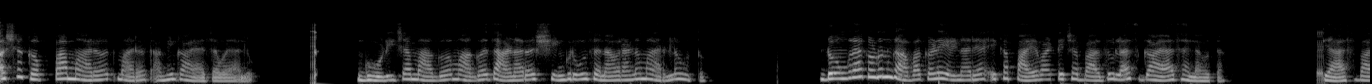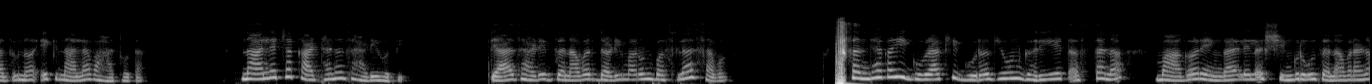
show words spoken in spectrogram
अशा गप्पा मारत मारत आम्ही गाळ्याजवळ आलो. घोडीच्या मागं मागं जाणारं शिंगरू जनावरानं मारलं होतं. डोंगराकडून गावाकडे येणाऱ्या एका पायवाटेच्या बाजूलाच गाळा झाला होता. त्याच बाजूनं एक नाला वाहत होता. नाल्याच्या काठानं झाडी होती. त्या झाडीत जनावर दडी मारून बसलं असावं. संध्याकाळी गुराखी गुरं घेऊन घरी येत असताना मागं रेंगाळलेलं शिंगरू जनावरानं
